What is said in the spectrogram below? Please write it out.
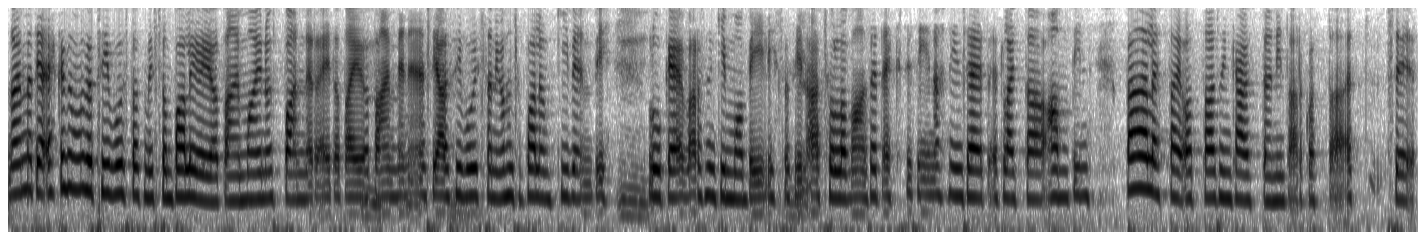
no en mä tiedä, ehkä semmoiset sivustot, missä on paljon jotain mainospannereita tai mm. jotain mm. menee siellä sivuissa, niin onhan se paljon kivempi mm. lukea, varsinkin mobiilissa sitä, että sulla on vaan se teksti siinä. Niin se, että, että laittaa ampin päälle tai ottaa sen käyttöön, niin tarkoittaa, että se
